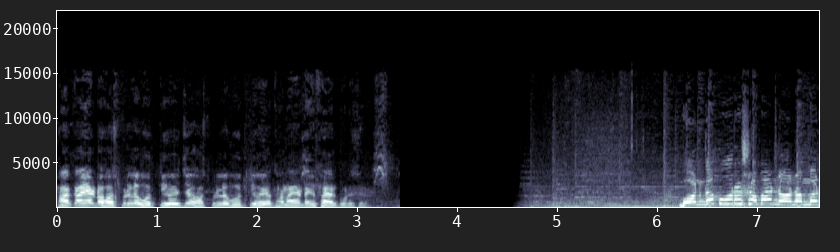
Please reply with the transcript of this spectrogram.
ফাঁকায় একটা হসপিটালে ভর্তি হয়েছে হসপিটালে ভর্তি হয়ে থানায় একটা এফআইআর করেছে। বনগাঁ পৌরসভার ন নম্বর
